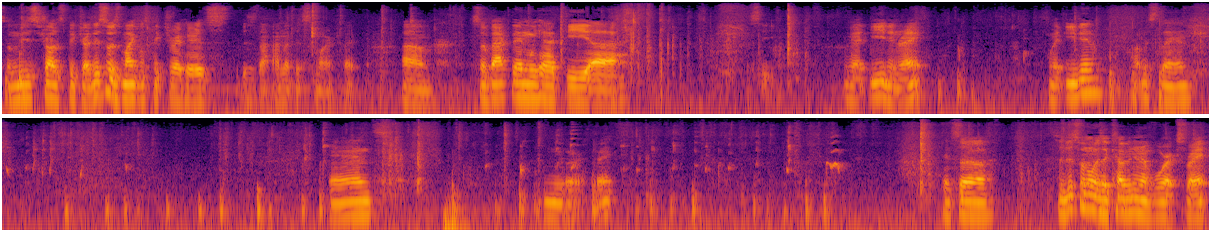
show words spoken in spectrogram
So let me just draw this picture. This was Michael's picture right here. This, this is not, I'm not this smart, but um, so back then we had the uh, let's see, we had Eden, right? We had Eden, promised land, and new earth, right? And so, so this one was a covenant of works, right?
